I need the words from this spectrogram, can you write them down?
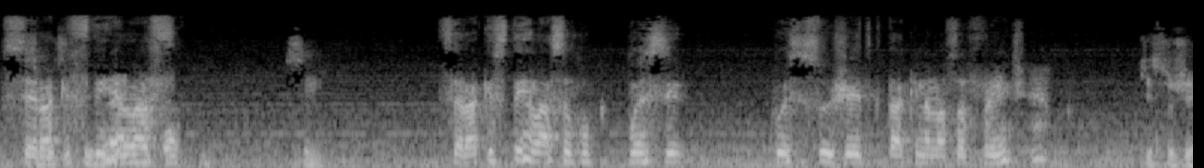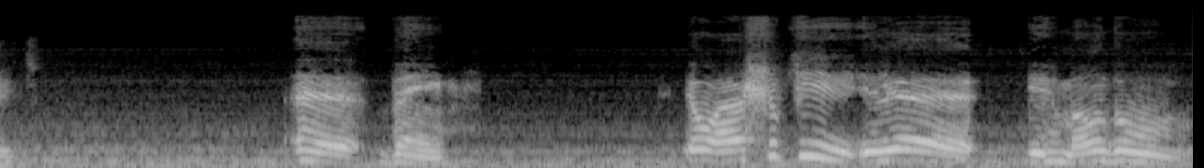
Será Se que isso tem relação. posso- Sim. Será que isso tem relação com, com esse. com esse sujeito que tá aqui na nossa frente? Que sujeito? É, bem. Eu acho que ele é irmão do.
